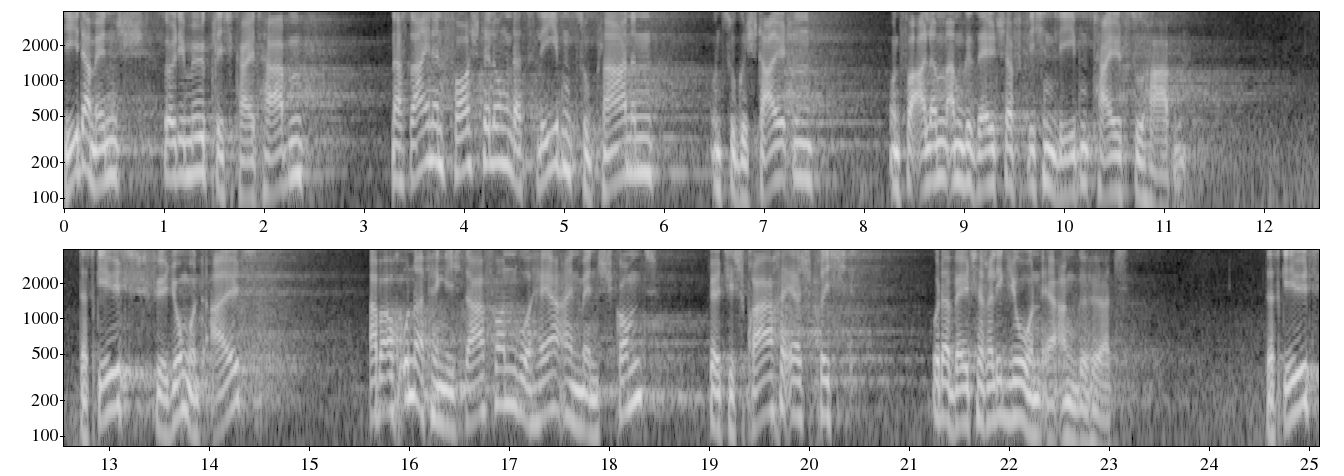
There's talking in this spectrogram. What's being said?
Jeder Mensch soll die Möglichkeit haben, nach seinen Vorstellungen das Leben zu planen und zu gestalten und vor allem am gesellschaftlichen Leben teilzuhaben. Das gilt für Jung und Alt, aber auch unabhängig davon, woher ein Mensch kommt, welche Sprache er spricht oder welcher Religion er angehört. Das gilt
